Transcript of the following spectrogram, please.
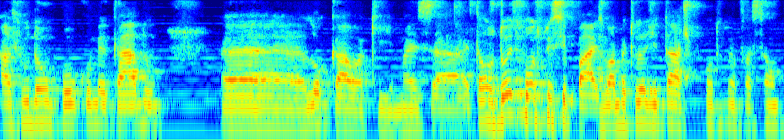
ajuda um pouco o mercado é, local aqui. Mas ah, então os dois pontos principais, uma abertura de taxa por conta da inflação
